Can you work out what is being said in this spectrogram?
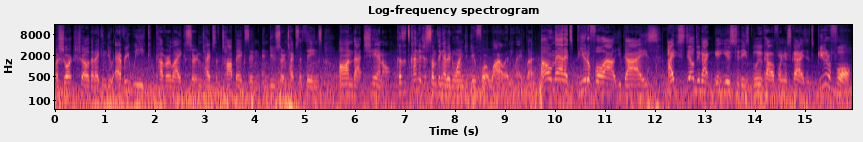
a short show that I can do every week, cover like certain types of topics and, and do certain types of things on that channel, because it's kind of just something I've been wanting to do for a while anyway, but oh man, it's beautiful out, you guys. I still do not get used to these blue California skies. It's beautiful.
